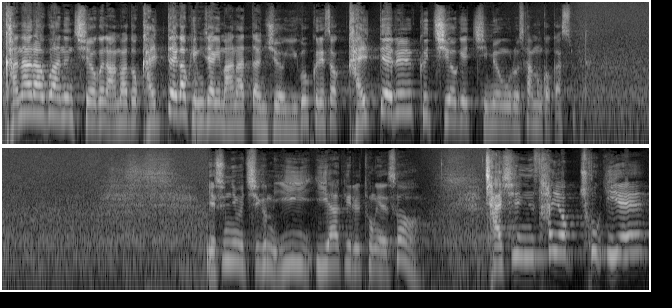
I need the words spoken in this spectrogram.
가나라고 하는 지역은 아마도 갈대가 굉장히 많았던 지역이고 그래서 갈대를 그 지역의 지명으로 삼은 것 같습니다. 예수님은 지금 이 이야기를 통해서 자신 사역 초기에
